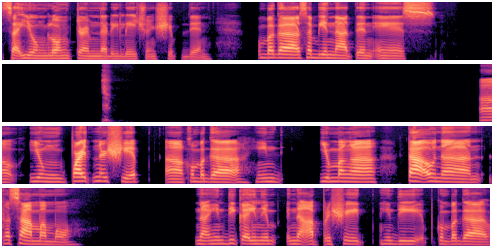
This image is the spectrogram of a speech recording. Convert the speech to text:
sa iyong long term na relationship din. Kumbaga sabihin natin is, ah, yung partnership, ah, kumbaga hin yung mga tao na kasama mo na hindi ka ina-appreciate, hindi kumbaga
